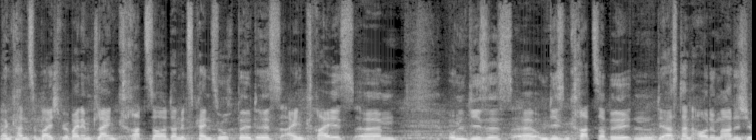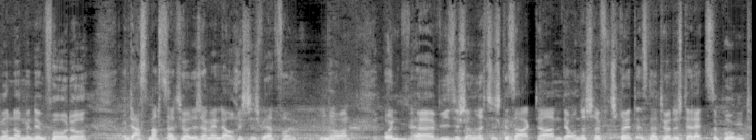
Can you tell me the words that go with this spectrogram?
man kann zum Beispiel bei einem kleinen Kratzer, damit es kein Suchbild ist, einen Kreis ähm, um, dieses, äh, um diesen Kratzer bilden. Der ist dann automatisch übernommen in dem Foto. Und das macht es natürlich am Ende auch richtig wertvoll. Mhm. Ja. Und äh, wie Sie schon richtig gesagt haben, der Unterschriftsschritt ist natürlich der letzte Punkt.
